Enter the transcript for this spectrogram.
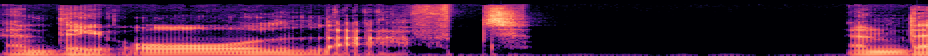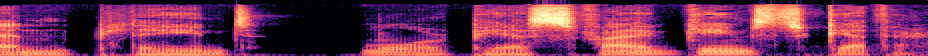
and they all laughed, and then played more PS5 games together.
